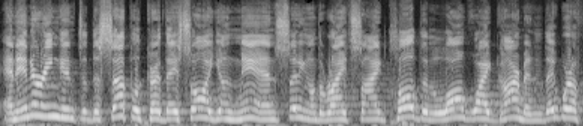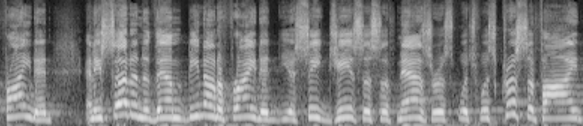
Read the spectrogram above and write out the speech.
And entering into the sepulchre, they saw a young man sitting on the right side, clothed in a long white garment, and they were affrighted. And he said unto them, Be not affrighted, you seek Jesus of Nazareth, which was crucified.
